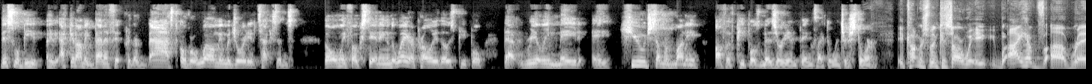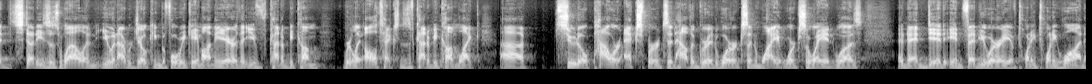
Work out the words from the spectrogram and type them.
this will be an economic benefit for the vast, overwhelming majority of Texans. The only folks standing in the way are probably those people that really made a huge sum of money off of people's misery and things like the winter storm. Congressman Casar, I have uh, read studies as well, and you and I were joking before we came on the air that you've kind of become really all Texans have kind of become like uh, pseudo power experts in how the grid works and why it works the way it was and, and did in February of 2021.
